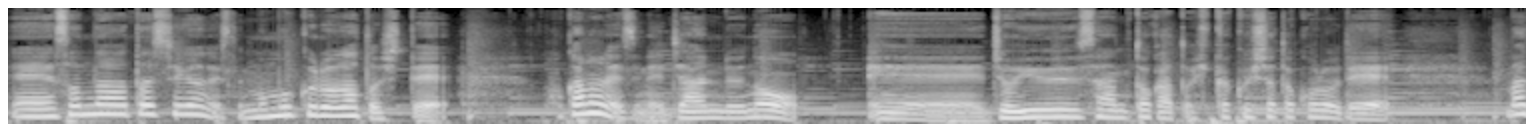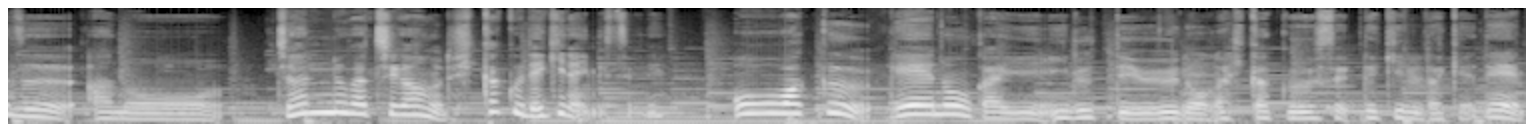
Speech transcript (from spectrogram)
えー、そんな私がですねももクロだとして他のですねジャンルの、えー、女優さんとかと比較したところでまずあのジャンルが違うので比較できないんですよね。大枠芸能界にいるっていうのが比較できるだけで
